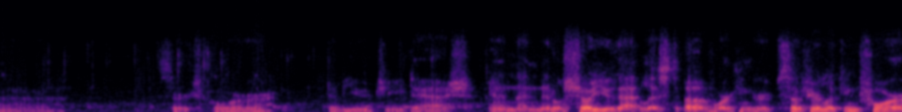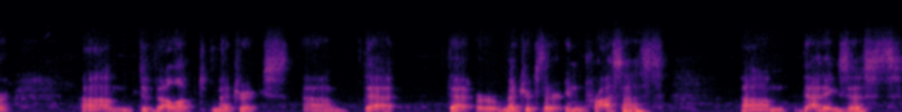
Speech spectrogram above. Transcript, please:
Uh, search for WG dash, and then it'll show you that list of working groups. So if you're looking for um, developed metrics um, that that or metrics that are in process, um, that exists.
